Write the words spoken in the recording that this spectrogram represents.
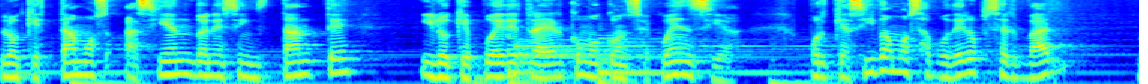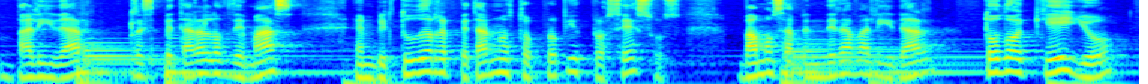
lo que estamos haciendo en ese instante y lo que puede traer como consecuencia, porque así vamos a poder observar, validar, respetar a los demás en virtud de respetar nuestros propios procesos. Vamos a aprender a validar todo aquello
